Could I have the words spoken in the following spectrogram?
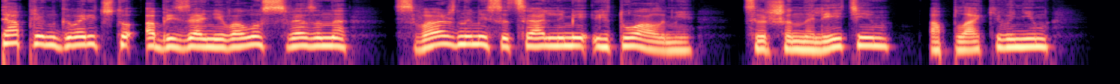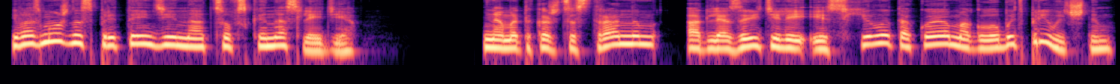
Таплин говорит, что обрезание волос связано с важными социальными ритуалами, совершеннолетием, оплакиванием и, возможно, с претензией на отцовское наследие. Нам это кажется странным, а для зрителей Эсхила такое могло быть привычным.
